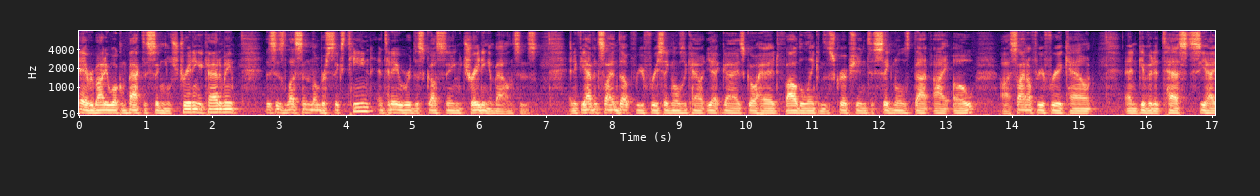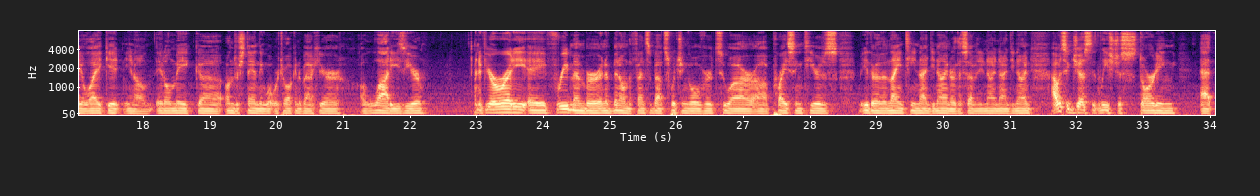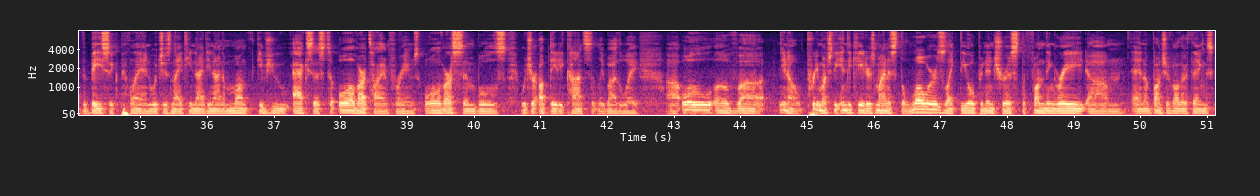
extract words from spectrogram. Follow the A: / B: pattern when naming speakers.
A: Hey everybody, welcome back to Cignals Trading Academy. This is lesson number 16 and today we're discussing trading imbalances. And if you haven't signed up for your free Cignals account yet guys, go ahead, follow the link in the description to cignals.io. Uh, sign up for your free account and give it a test, see how you like it. You know, it'll make uh, understanding what we're talking about here a lot easier. And if you're already a free member and have been on the fence about switching over to our uh, pricing tiers, either the 19.99 or the 79.99, I would suggest at least just starting at the basic plan, which is 19.99 a month, gives you access to all of our time frames, all of our symbols, which are updated constantly, by the way. Uh, all of uh, you know pretty much the indicators minus the lowers like the open interest the funding rate um, and a bunch of other things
